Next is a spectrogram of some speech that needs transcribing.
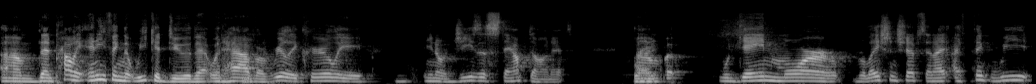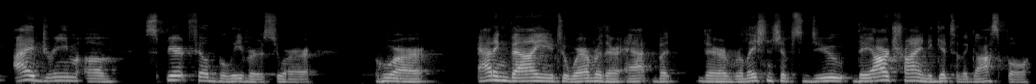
um, than probably anything that we could do that would have a really clearly you know jesus stamped on it um, right. um, but would gain more relationships and I, I think we i dream of spirit filled believers who are who are adding value to wherever they're at but their relationships do they are trying to get to the gospel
